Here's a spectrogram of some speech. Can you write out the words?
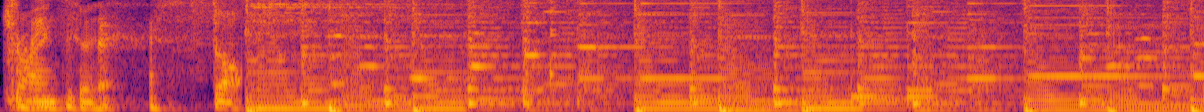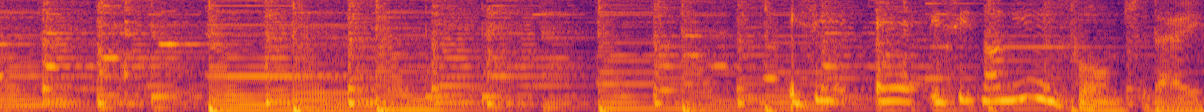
trying to stop. Today?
